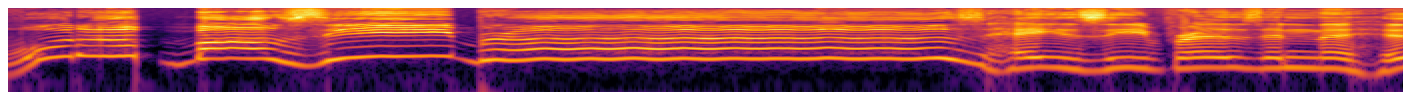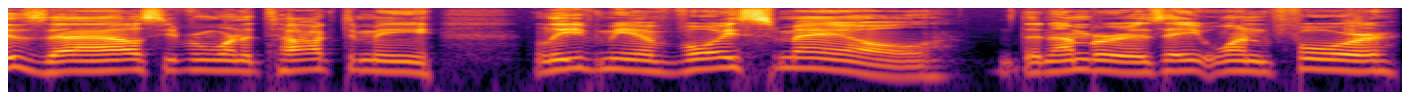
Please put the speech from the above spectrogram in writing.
What up, my zebras? Hey, zebras in the his house. If you ever want to talk to me, leave me a voicemail. The number is 814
